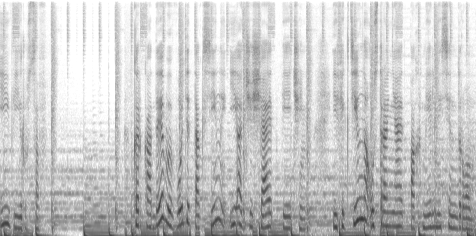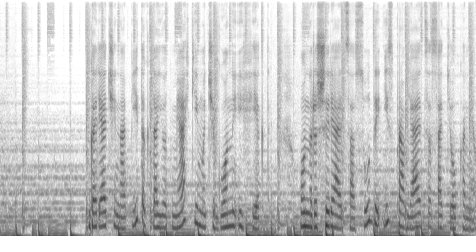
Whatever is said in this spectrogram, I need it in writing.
и вирусов. Каркаде выводит токсины и очищает печень. Эффективно устраняет похмельный синдром. Горячий напиток дает мягкий мочегонный эффект. Он расширяет сосуды и справляется с отеками.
